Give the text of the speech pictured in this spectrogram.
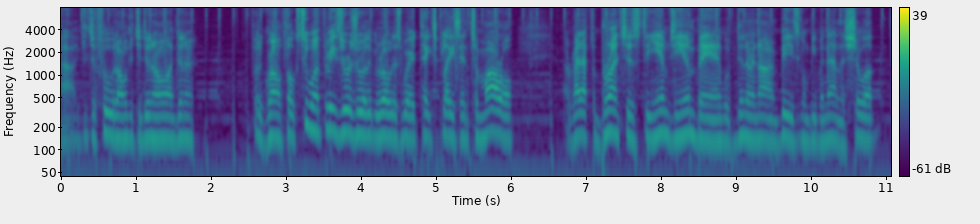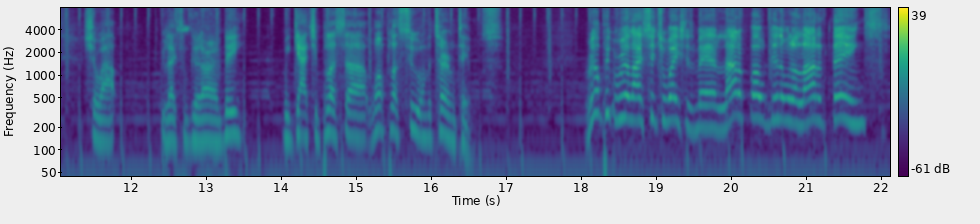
Uh, get your food on. Get your dinner on. Dinner for the grown folks. 213-00 Libby Road is where it takes place. And tomorrow, uh, right after brunch, is the MGM band with dinner and R&B. It's going to be bananas. Show up, show out. You like some good R&B? We got you. Plus uh, one plus two on the turntables. Real people, real life situations, man. A lot of folk dealing with a lot of things.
